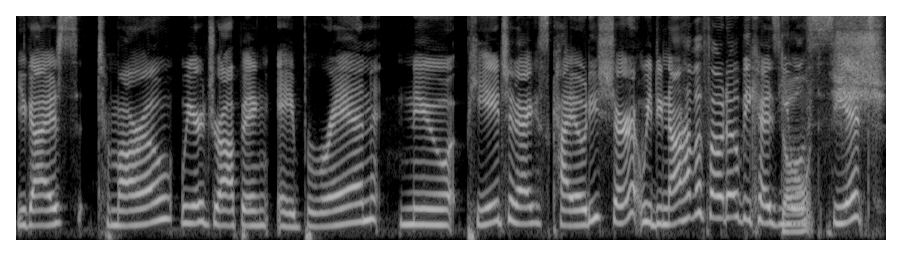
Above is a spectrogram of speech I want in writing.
You guys, tomorrow we are dropping a brand new PHNX Coyote shirt. We do not have a photo because you will Don't- see it. shh.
